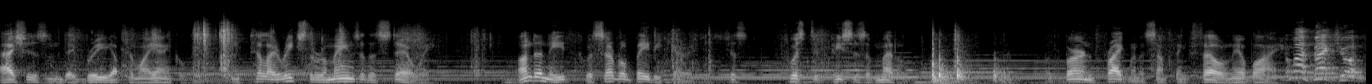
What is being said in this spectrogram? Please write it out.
ashes and debris up to my ankles, until I reached the remains of the stairway. Underneath were several baby carriages, just twisted pieces of metal. A burned fragment of something fell nearby. Come on back, Jordan.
